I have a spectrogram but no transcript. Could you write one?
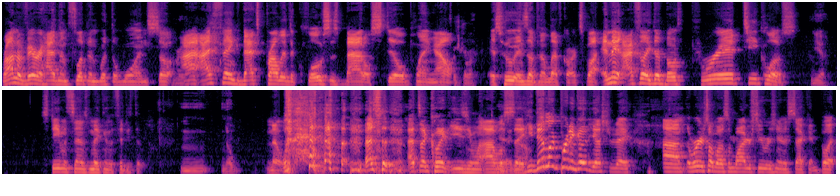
Ron Rivera had them flipping with the ones, so Right. I, I think that's probably the closest battle still playing out For sure. is who ends up in the left guard spot. And they, I feel like they're both pretty close. Yeah. Steven Sims making the 53rd. Mm, nope. No. that's a that's a quick, easy one, I will Yeah, say. no. He did look pretty good yesterday. Um, we're gonna talk about some wide receivers here in a second, but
